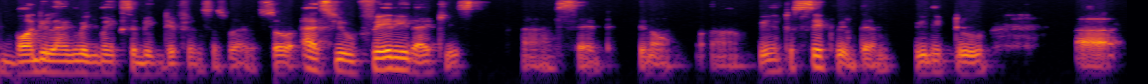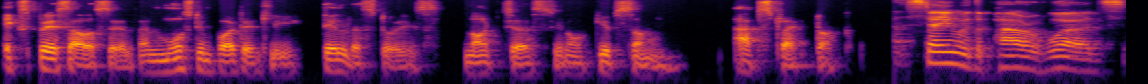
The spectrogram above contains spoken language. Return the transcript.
body language makes a big difference as well. So, as you very rightly uh, said, you know, uh, we need to sit with them. We need to uh, express ourselves, and most importantly, tell the stories, not just you know give some abstract talk staying with the power of words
